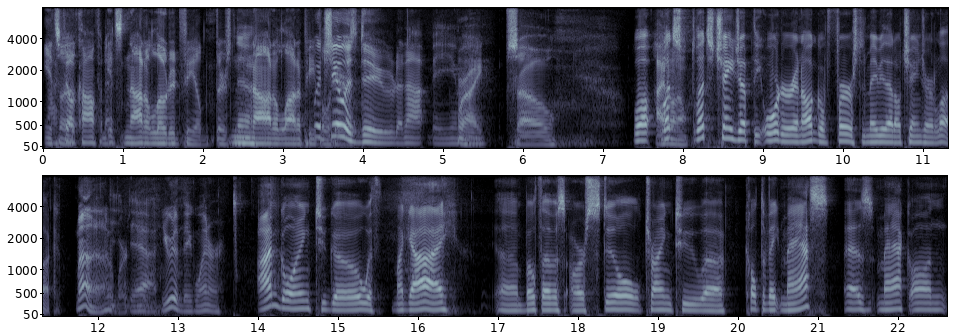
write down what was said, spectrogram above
it's Oh, I feel a, confident. It's not a loaded field. There's No. not a lot of people. Which here. it was due to not be. I mean, right. So Well, I don't let's know. let's change up the order, and I'll go first, and maybe that'll change our luck. well, that'll work. Yeah. You were the big winner. I'm going to go with my guy. Uh, both of us are still trying to uh, cultivate mass, as Mac on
